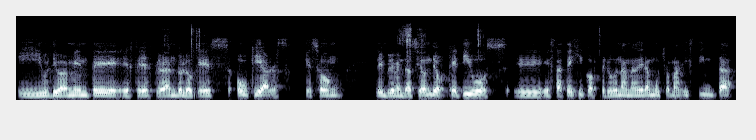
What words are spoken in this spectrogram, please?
y últimamente estoy explorando lo que es OKRs, que son la implementación de objetivos eh, estratégicos, pero de una manera mucho más distinta,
